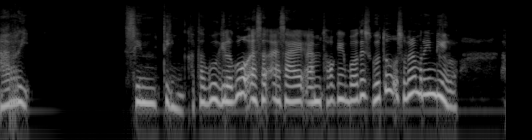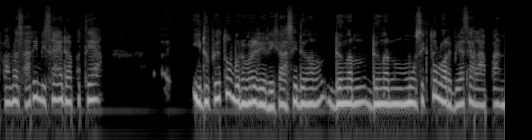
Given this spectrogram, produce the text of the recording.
hari. Sinting. Kata gue gila gue as, as I am talking about this gue tuh sebenarnya merinding loh. 18 hari bisa ya dapet ya. Hidupnya tuh benar-benar dedikasi dengan dengan dengan musik tuh luar biasa 18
